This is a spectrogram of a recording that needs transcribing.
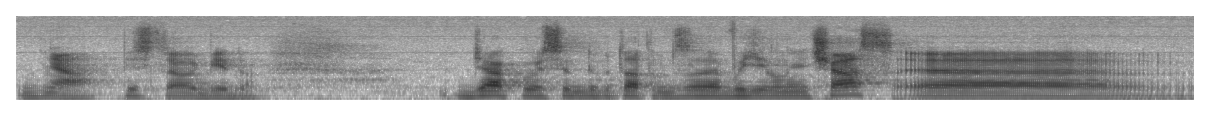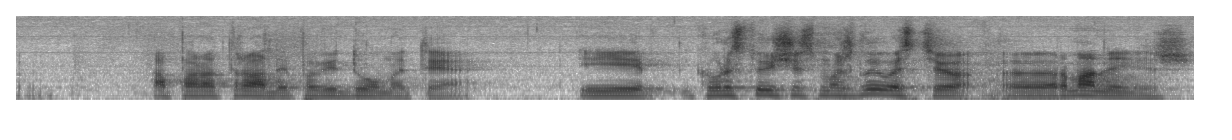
дня після обіду. Дякую всім депутатам за виділений час. Е, апарат ради повідомити. І користуючись можливістю, е, Роман Леонідович,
